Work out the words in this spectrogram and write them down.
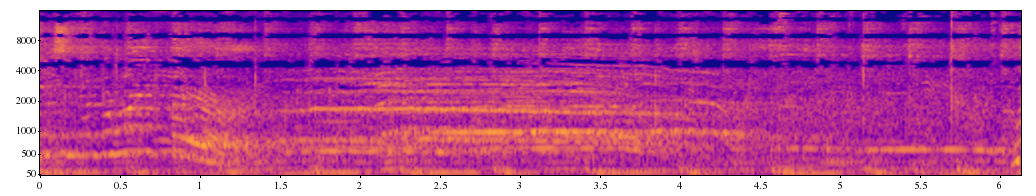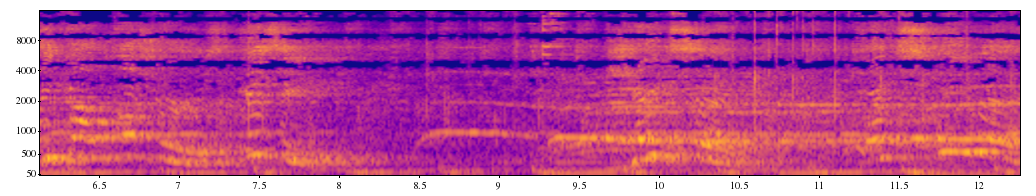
He's in the red there. We got ushers, Izzy, Jason, and Steven.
